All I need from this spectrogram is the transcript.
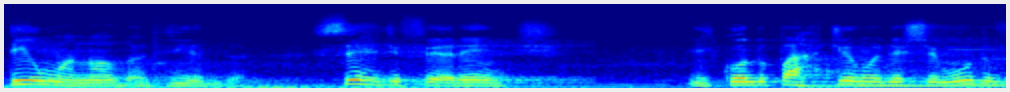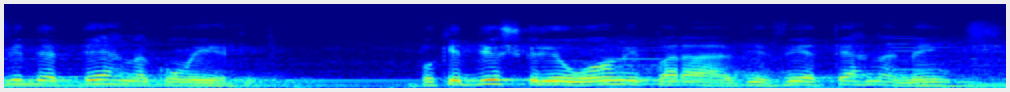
ter uma nova vida, ser diferente e quando partirmos deste mundo, vida eterna com Ele. Porque Deus criou o homem para viver eternamente,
